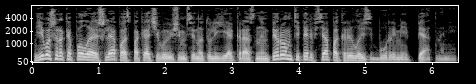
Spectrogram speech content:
Его широкополая шляпа с покачивающимся на тулье красным пером теперь вся покрылась бурыми пятнами.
